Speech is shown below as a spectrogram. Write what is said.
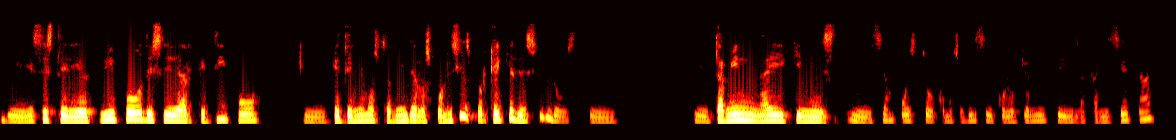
de ese estereotipo, de ese arquetipo que, que tenemos también de los policías, porque hay que decirlo, este, también hay quienes se han puesto, como se dice coloquialmente, la camiseta,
